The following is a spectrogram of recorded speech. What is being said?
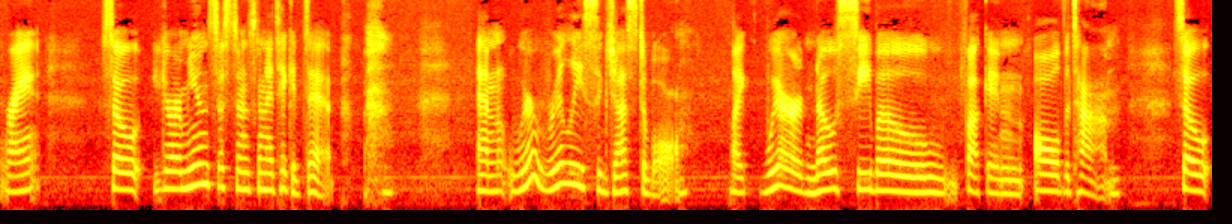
right? So your immune system's going to take a dip. And we're really suggestible. Like we're nocebo fucking all the time. So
